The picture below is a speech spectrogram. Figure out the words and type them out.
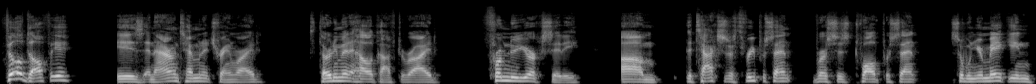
Philadelphia is an hour and ten minute train ride, thirty minute helicopter ride, from New York City. Um, the taxes are three percent versus twelve percent. So when you're making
